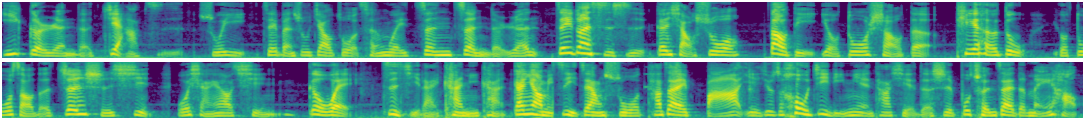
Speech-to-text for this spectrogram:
一个人的价值。所以这本书叫做《成为真正的人》。这一段史实跟小说到底有多少的贴合度，有多少的真实性？我想要请各位。自己来看一看，甘耀明自己这样说，他在《拔》也就是后记里面，他写的是不存在的美好，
